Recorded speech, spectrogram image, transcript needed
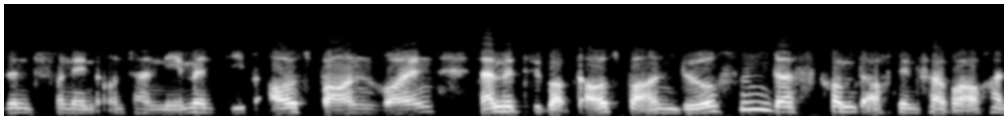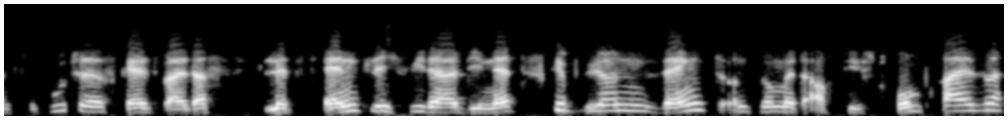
sind von den Unternehmen, die ausbauen wollen, damit sie überhaupt ausbauen dürfen. Das kommt auch den Verbrauchern zugute, das Geld, weil das letztendlich wieder die Netzgebühren senkt und somit auch die Strompreise.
